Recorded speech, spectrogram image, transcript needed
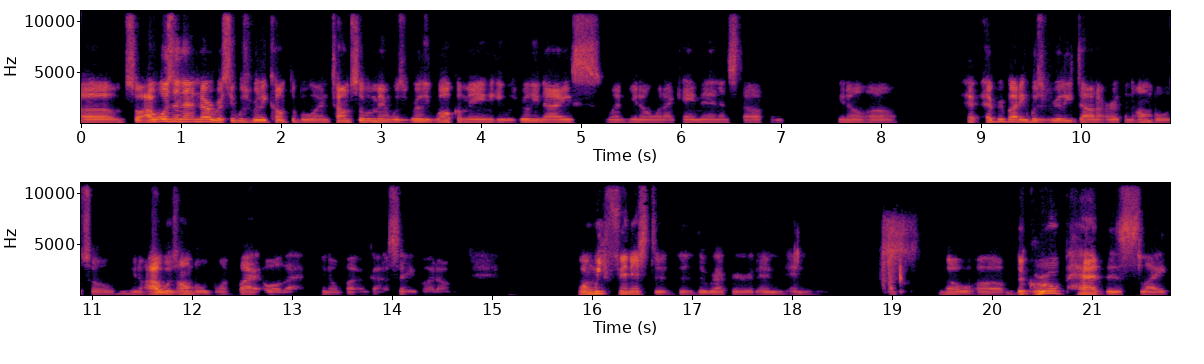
Um, so I wasn't that nervous. It was really comfortable, and Tom Silverman was really welcoming. He was really nice when you know when I came in and stuff, and you know uh, everybody was really down to earth and humble. So you know I was humbled by all that. You know, but I gotta say, but um, when we finished the, the, the record and and you know uh, the group had this like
